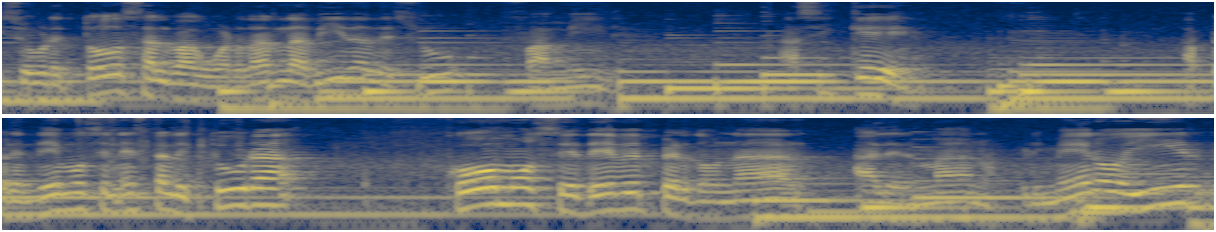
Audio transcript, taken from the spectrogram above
y sobre todo salvaguardar la vida de su familia. Así que aprendemos en esta lectura cómo se debe perdonar al hermano. Primero ir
